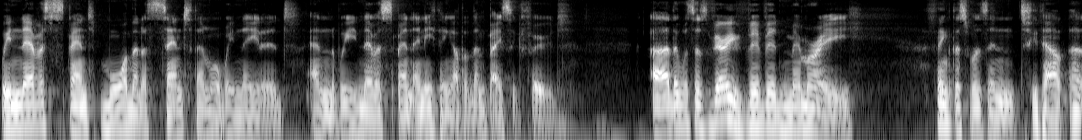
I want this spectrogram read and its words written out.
we never spent more than a cent than what we needed, and we never spent anything other than basic food uh, there was this very vivid memory. I think this was in 2000, uh,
